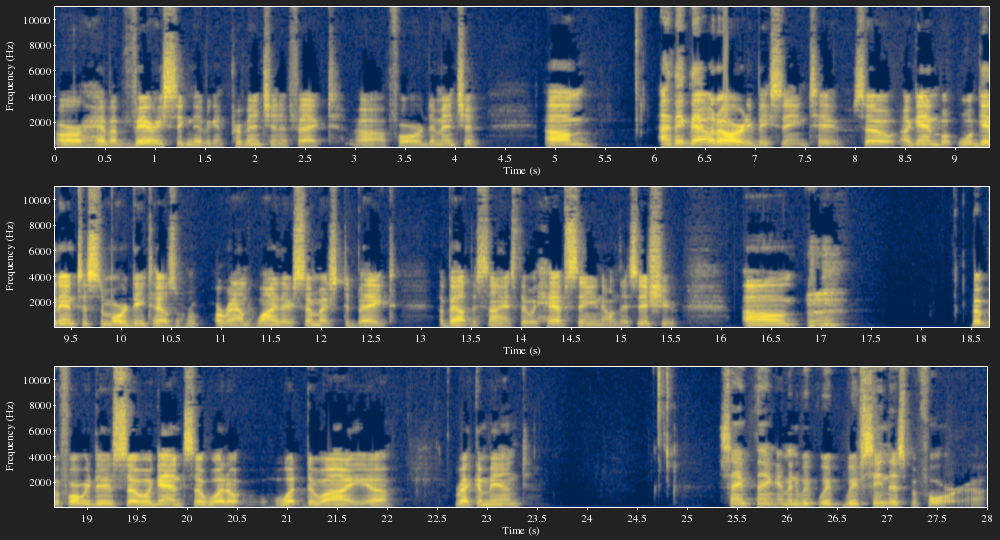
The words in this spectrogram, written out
or have a very significant prevention effect uh, for dementia, um, I think that would already be seen too. So again, we'll get into some more details around why there's so much debate about the science that we have seen on this issue. Um, but before we do so, again, so what what do I uh, recommend? Same thing. I mean, we, we, we've seen this before.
